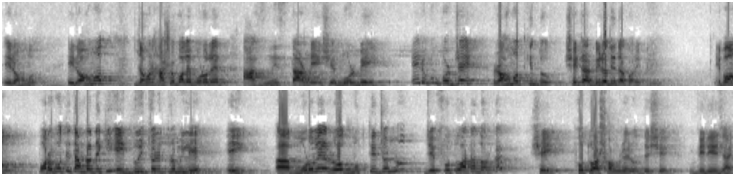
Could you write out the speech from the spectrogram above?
এই রহমত। এই রহমত যখন হাসু বলে মোড়লের, আজ নিস্তার নেই, সে মরবেই। এইরকম পর্যায়ে রহমত কিন্তু সেটার বিরোধিতা করে। এবং পরবর্তীতে আমরা দেখি এই দুই চরিত্র মিলে এই মোড়লের রোগ মুক্তির জন্য যে ফতোয়াটা দরকার, সেই ফতোয়া সংগ্রহের উদ্দেশ্যে বেরিয়ে যায়।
